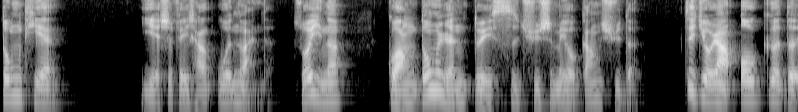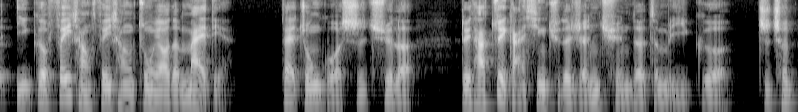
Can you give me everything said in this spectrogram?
冬天也是非常温暖的，所以呢，广东人对四驱是没有刚需的，这就让讴歌的一个非常非常重要的卖点。在中国失去了对他最感兴趣的人群的这么一个支撑，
